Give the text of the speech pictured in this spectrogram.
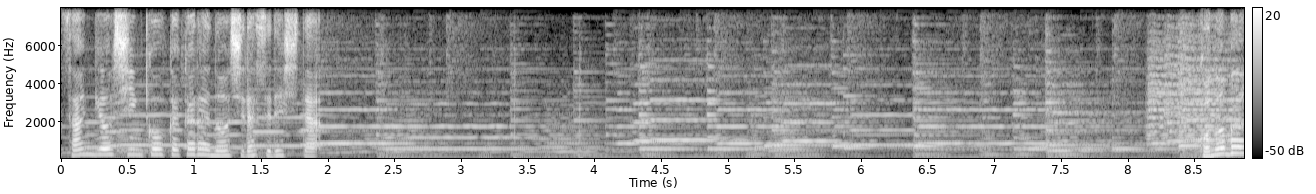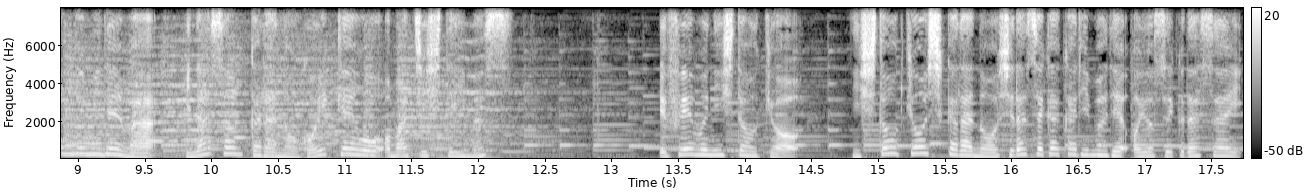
産業振興課からのお知らせでした。この番組では皆さんからのご意見をお待ちしています。FM 西東京西東京市からのお知らせ係までお寄せください。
